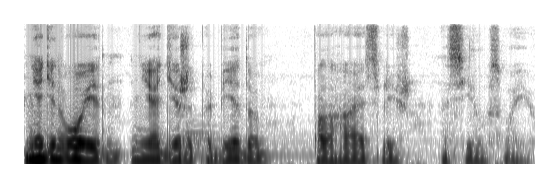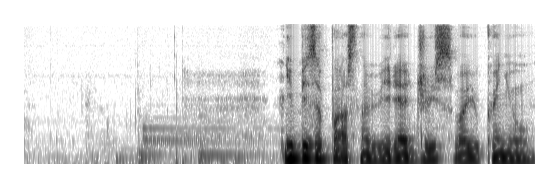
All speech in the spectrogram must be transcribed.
Ни один воин не одержит победу, полагаясь лишь на силу свою. Небезопасно вверять жизнь свою коню,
